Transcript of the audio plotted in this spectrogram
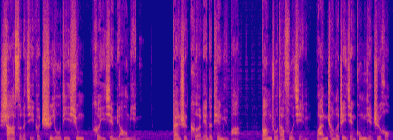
杀死了几个蚩尤弟兄和一些苗民。但是可怜的天女拔帮助他父亲完成了这件功业之后，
